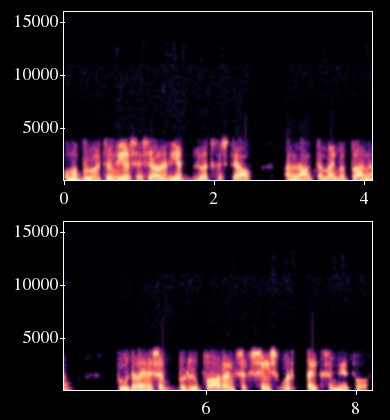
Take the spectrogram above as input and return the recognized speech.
Om 'n boer te wees is jy alreeds blootgestel aan langtermynbeplanning. Boerdery is 'n beroep waarin sukses oor tyd gemeet word.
